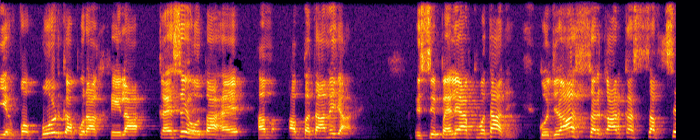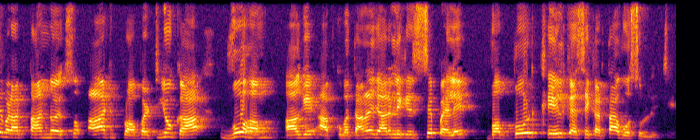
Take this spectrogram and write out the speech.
यह वह बोर्ड का पूरा खेला कैसे होता है, हम अब बताने जा रहे हैं। इससे पहले आपको बता दें, गुजरात सरकार का सबसे बड़ा तांडव 108 प्रॉपर्टियों का, वो हम आगे आपको बताने जा रहे हैं, लेकिन इससे पहले वह बोर्ड खेल कैसे करता है, वो सुन लीजिए।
